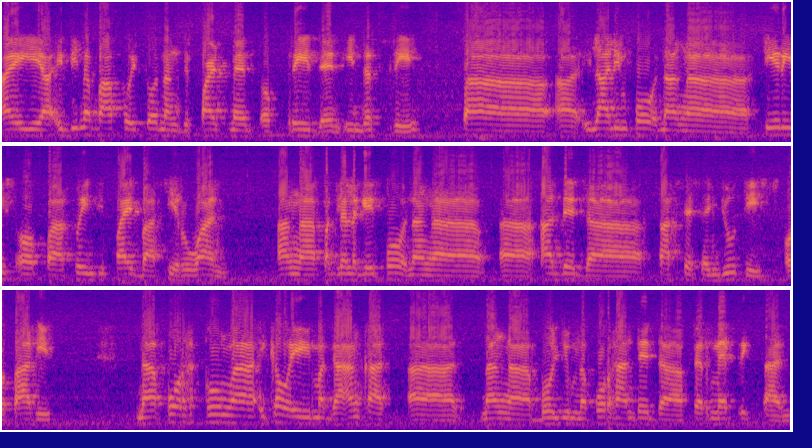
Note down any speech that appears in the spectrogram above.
ay ah, ibinaba po ito ng Department of Trade and Industry sa ah, ilalim po ng ah, series of ah, 2501 ang ah, paglalagay po ng ah, ah, added ah, taxes and duties o tariff na for, kung ah, ikaw ay mag-aangkat ah, ng ah, volume na 400 ah, per metric ton,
